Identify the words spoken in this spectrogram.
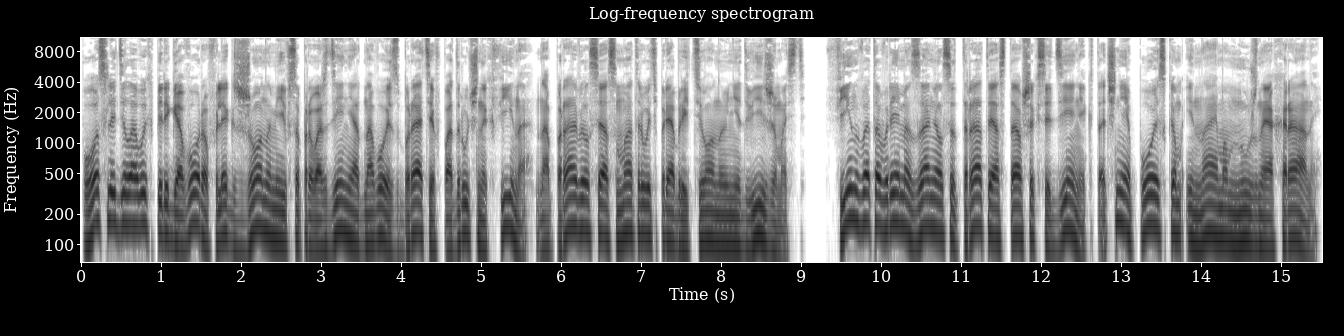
После деловых переговоров Лек с женами и в сопровождении одного из братьев подручных Фина направился осматривать приобретенную недвижимость. Фин в это время занялся тратой оставшихся денег, точнее поиском и наймом нужной охраны.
